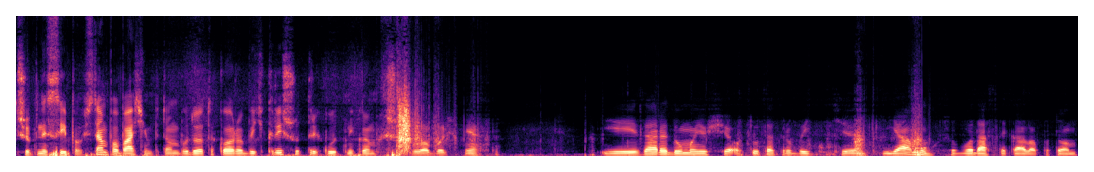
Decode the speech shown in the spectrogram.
щоб не сипався. Там побачимо потім. Буду отако робити кришу трикутником, щоб було більше місця. І зараз думаю, ще отут зробити е, яму, щоб вода стикала потім.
